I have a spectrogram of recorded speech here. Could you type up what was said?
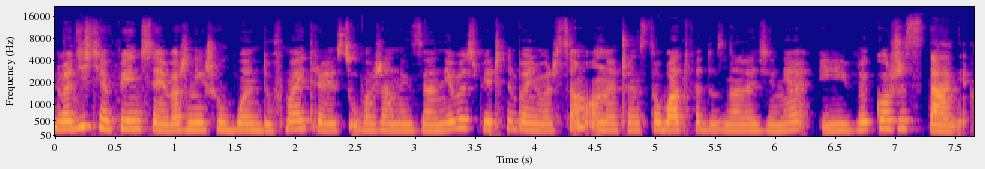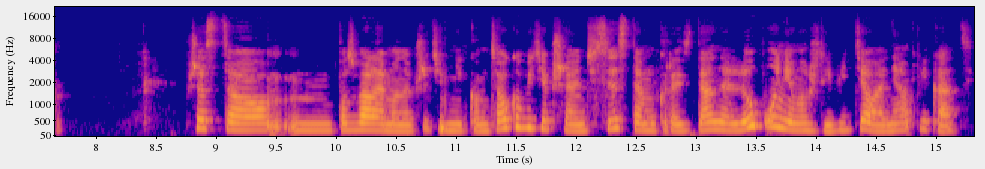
25 najważniejszych błędów Maitre jest uważanych za niebezpieczne, ponieważ są one często łatwe do znalezienia i wykorzystania, przez co mm, pozwalają one przeciwnikom całkowicie przejąć system, ukraść dane lub uniemożliwić działanie aplikacji.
